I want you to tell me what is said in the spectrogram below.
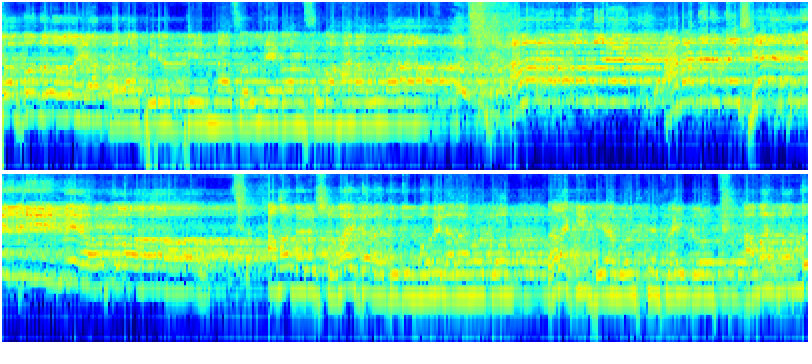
কখনোই আপনারা ফেরত দিন না, চললে গন সুবাহান আল্লাহ আমাদের দেশে যদি মেয়ে হতো, আমাদের সময়কারা যদি মহিলারা হতো, তারা কি বিয়া বসতে চাইতো? আমার বন্ধু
